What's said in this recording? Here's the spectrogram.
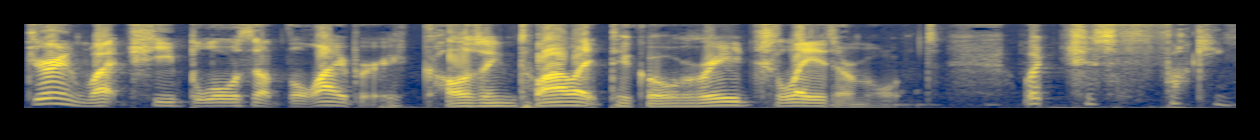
during which he blows up the library, causing Twilight to go rage laser mode which is fucking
